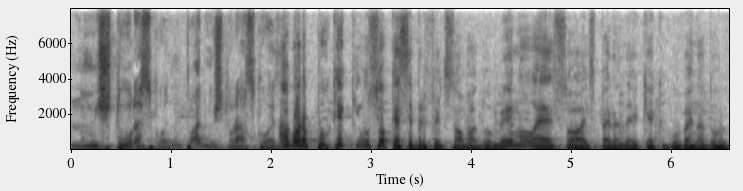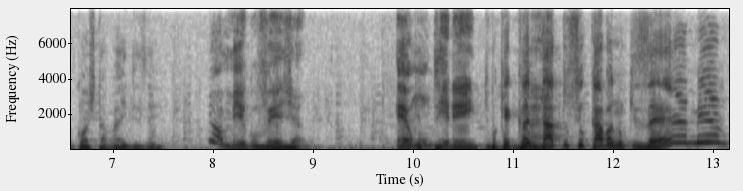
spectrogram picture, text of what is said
não mistura as coisas. Não pode misturar as coisas. Agora, por que, que o senhor quer ser prefeito de Salvador mesmo ou é só esperando aí o que é que o governador Rui Costa vai dizer? Meu amigo, veja, é um direito. Porque né? candidato, se o caba não quiser, é mesmo.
